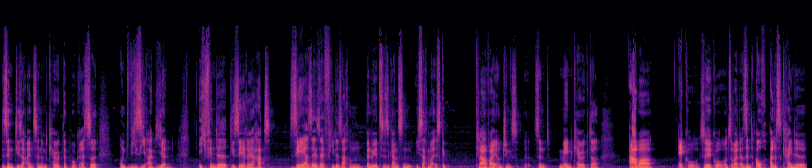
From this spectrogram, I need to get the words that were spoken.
sind diese einzelnen Charakterprogresse und wie sie agieren. Ich finde, die Serie hat sehr, sehr, sehr viele Sachen, wenn wir jetzt diese ganzen, ich sag mal, es gibt klar, Vi und Jinx äh, sind Main Character, aber Echo, Silko und so weiter sind auch alles keine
